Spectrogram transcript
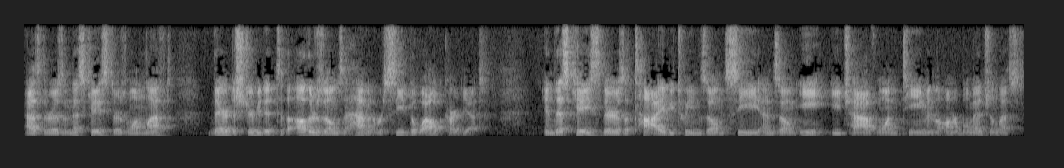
as there is in this case, there's one left, they're distributed to the other zones that haven't received a wild card yet. In this case, there is a tie between Zone C and Zone E. Each have one team in the honorable mention list.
